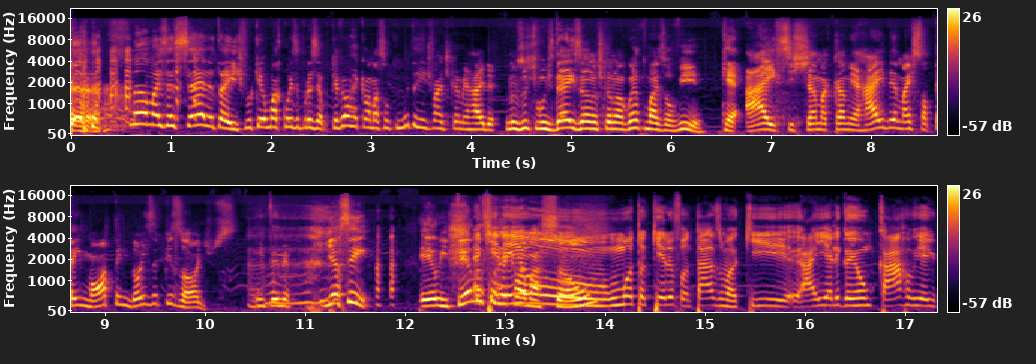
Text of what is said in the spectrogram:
Não, mas é sério, Thaís, porque uma coisa, por exemplo, quer ver uma reclamação que muita gente faz de Kamen Rider nos últimos 10 anos que eu não aguento mais ouvir? Que é, ai, se chama Kamen Rider, mas só tem moto em dois episódios. Entendeu? E assim, eu entendo É essa reclamação. um, um motoqueiro fantasma que aí ele ganhou um carro e aí,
